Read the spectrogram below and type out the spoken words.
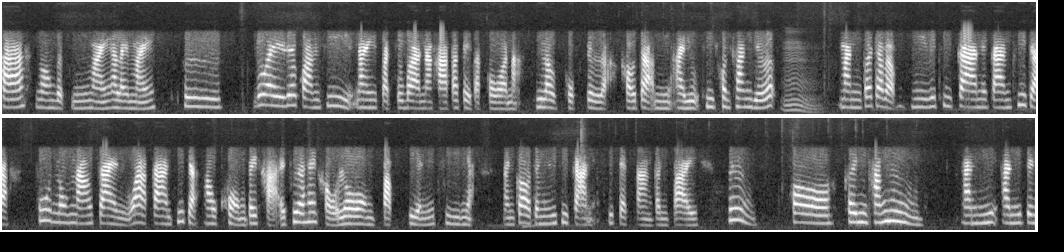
คะลองแบบนี้ไหมอะไรไหมคือด้วยด้วยความที่ในปัจจุบันนะคะ เกษตรกรอะ ที่เราพบเจออะเขาจะมีอายุที่ค่อนข้างเยอะ อืมมันก็จะแบบมีวิธีการในการที่จะ พูดโน้มน้าวใจหรือว่าการที่จะเอาของไปขายเพื่อให้เขาลองปรับเปลี่ยนวิธีเนี่ย มันก็จะมีวิธีการเนี่ยที่แตกต่างกันไป ซึ่งพอเคยมีครั้งหนึ่งอันนี้อันนี้เป็น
